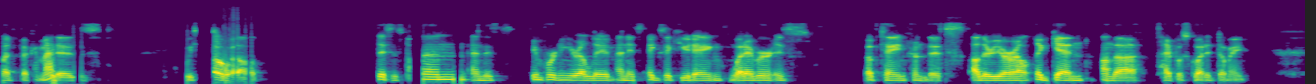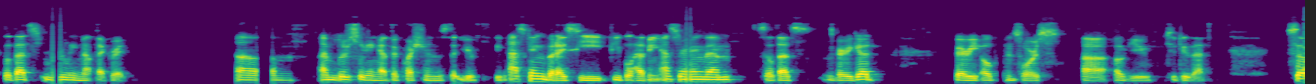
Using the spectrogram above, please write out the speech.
what the command is, we see, oh, well, this is Python and it's importing URL lib and it's executing whatever is obtained from this other URL again on the typo squatted domain. So that's really not that great. Um, I'm just looking at the questions that you've been asking, but I see people having answering them. So that's very good. Very open source uh, of you to do that. So,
